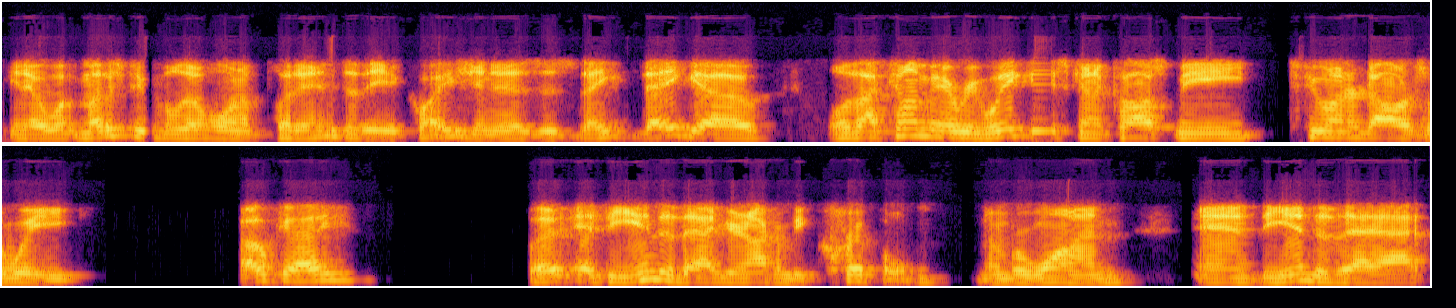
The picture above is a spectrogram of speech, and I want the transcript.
you know what most people don't want to put into the equation is is they they go well if i come every week it's going to cost me $200 a week. Okay. But at the end of that you're not going to be crippled number one. And at the end of that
